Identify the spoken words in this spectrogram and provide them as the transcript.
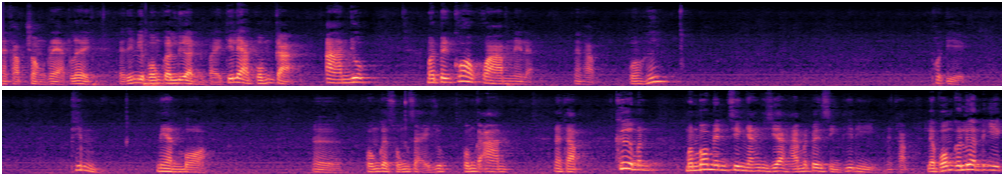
นะครับช่องแรกเลย แต่ที่นี้ผมก็เลื่อนไปที่แรกผมกะอ่านอยุบมันเป็นข้อความนี่แหละนะครับผมว่าเฮ้ย พ่อเอก พิมพ์เมียนบอกเออ ผมก็สงสัยอยุบผมก็อ่านนะครับ คือมันมันว่เป็นสิ่งอย่างที่เสียหายมันเป็นสิ่งที่ดีนะครับแล้วผมก็เลื่อนไปอีก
